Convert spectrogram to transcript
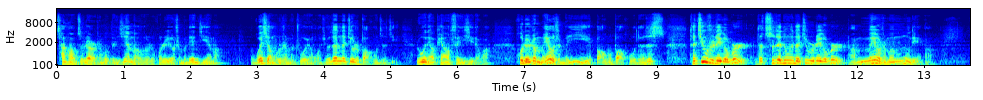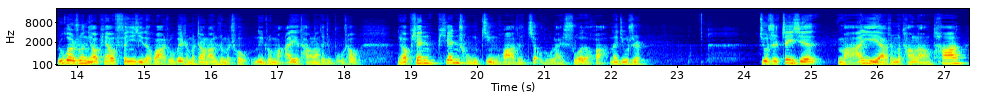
参考资料、什么文献吗？或者或者有什么链接吗？我想不出什么作用。我觉得那就是保护自己。如果你要偏要分析的话，或者这没有什么意义，保不保护的，这是它就是这个味儿，它吃这东西它就是这个味儿啊，没有什么目的啊。如果说你要偏要分析的话，说为什么蟑螂这么臭？那你说蚂蚁、螳螂它就不臭？你要偏偏从进化的角度来说的话，那就是。就是这些蚂蚁呀，什么螳螂，它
